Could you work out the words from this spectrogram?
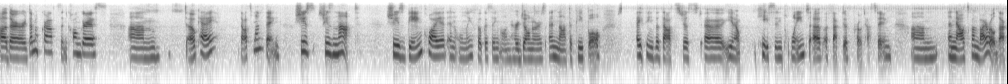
other Democrats in Congress. Um, okay, that's one thing. She's she's not. She's being quiet and only focusing on her donors and not the people. I think that that's just uh, you know case in point of effective protesting. Um, and now it's gone viral. That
